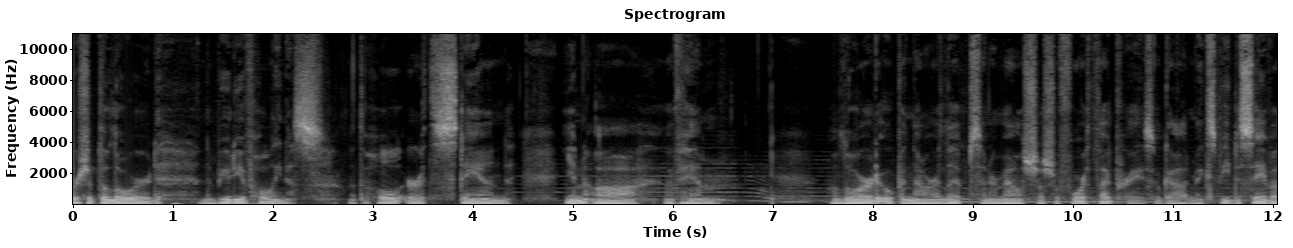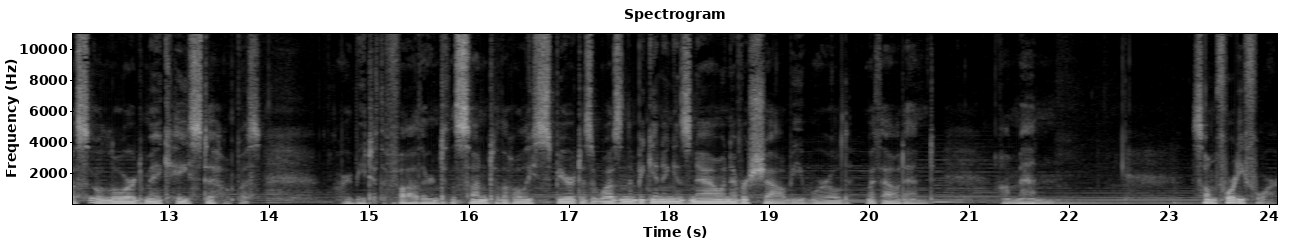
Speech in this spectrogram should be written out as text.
Worship the Lord in the beauty of holiness. Let the whole earth stand in awe of him. O Lord, open thou our lips, and our mouth shall show forth thy praise. O God, make speed to save us. O Lord, make haste to help us. Glory be to the Father, and to the Son, and to the Holy Spirit, as it was in the beginning, is now, and ever shall be, world without end. Amen. Psalm 44.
